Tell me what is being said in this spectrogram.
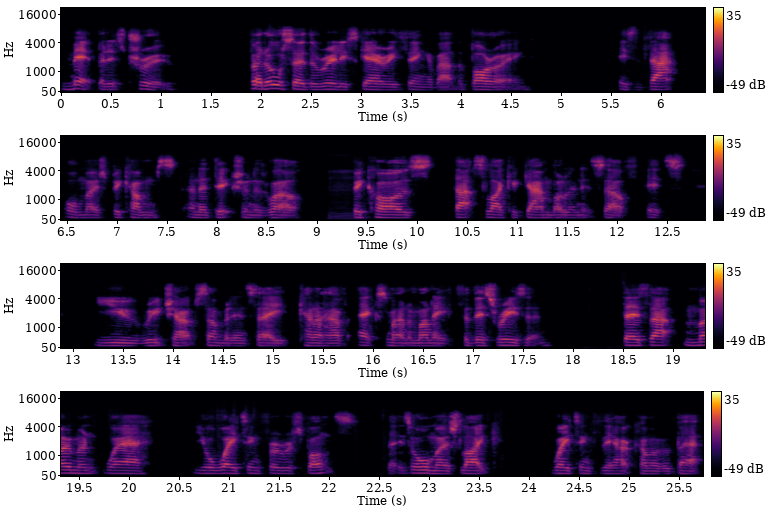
admit, but it's true. But also, the really scary thing about the borrowing is that almost becomes an addiction as well, mm. because that's like a gamble in itself. It's you reach out to somebody and say, Can I have X amount of money for this reason? There's that moment where you're waiting for a response that is almost like waiting for the outcome of a bet.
